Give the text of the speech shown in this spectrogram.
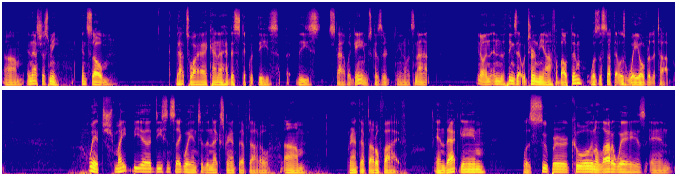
Um, and that's just me. And so that's why I kind of had to stick with these these style of games because they're you know it's not you know and, and the things that would turn me off about them was the stuff that was way over the top. Which might be a decent segue into the next Grand Theft Auto, um, Grand Theft Auto 5. And that game was super cool in a lot of ways and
